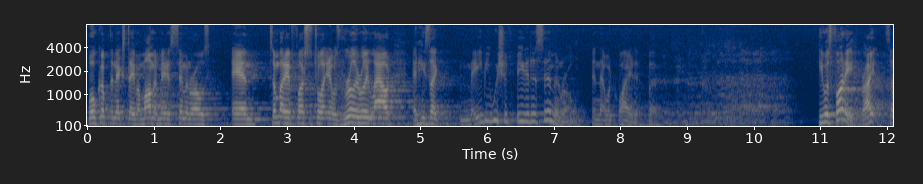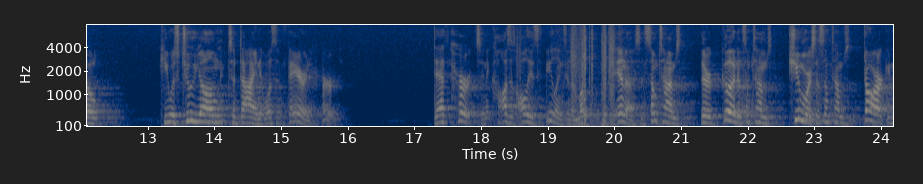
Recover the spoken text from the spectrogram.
woke up the next day, my mom had made us cinnamon rolls, and somebody had flushed the toilet, and it was really, really loud. And he's like, maybe we should feed it a cinnamon roll, and that would quiet it. But he was funny, right? So he was too young to die, and it wasn't fair, and it hurt. Death hurts and it causes all these feelings and emotions within us. And sometimes they're good and sometimes humorous and sometimes dark and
